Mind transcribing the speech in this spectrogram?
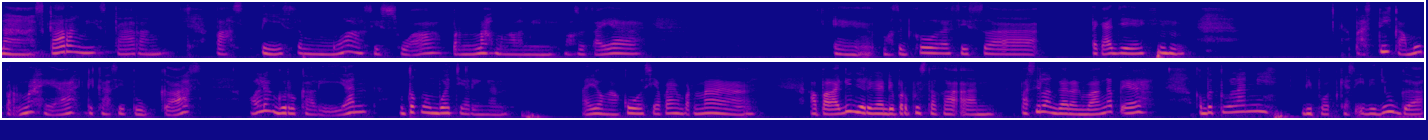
Nah, sekarang nih, sekarang pasti semua siswa pernah mengalami ini. Maksud saya, eh, maksudku siswa TKJ. Pasti kamu pernah ya dikasih tugas oleh guru kalian untuk membuat jaringan. Ayo ngaku siapa yang pernah? Apalagi jaringan di perpustakaan. Pasti langganan banget ya. Kebetulan nih, di podcast ini juga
